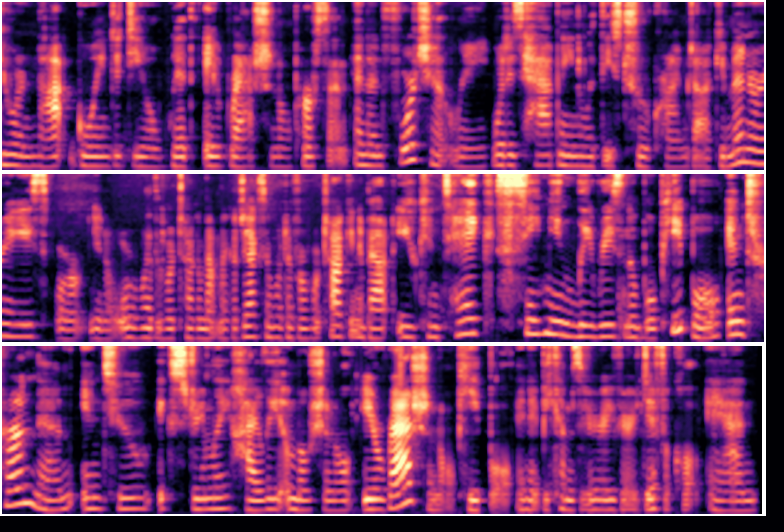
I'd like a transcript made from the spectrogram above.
you are not going to deal with a rational person and unfortunately what is happening with these true crime documentaries or you know or whether we're talking about Michael Jackson whatever we're talking about you can take seemingly reasonable people and turn them them into extremely highly emotional, irrational people. And it becomes very, very difficult. And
